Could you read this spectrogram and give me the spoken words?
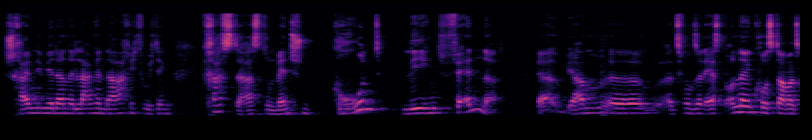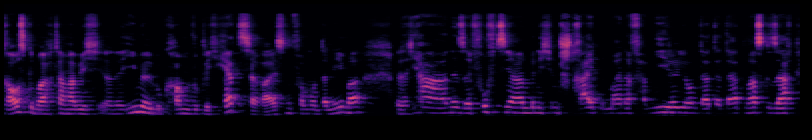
schreiben die mir dann eine lange Nachricht, wo ich denke, krass, da hast du einen Menschen grundlegend verändert. Ja, wir haben, äh, als wir unseren ersten Online-Kurs damals rausgebracht haben, habe ich eine E-Mail bekommen, wirklich herzzerreißend vom Unternehmer. Er sagt, ja, ne, seit 15 Jahren bin ich im Streit mit meiner Familie und da, da, da hat was gesagt,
